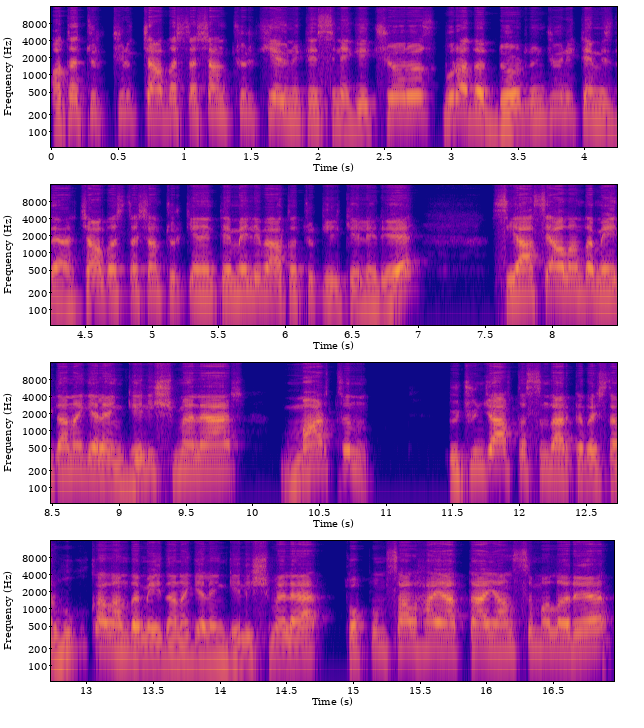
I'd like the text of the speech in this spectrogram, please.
Atatürkçülük Çağdaşlaşan Türkiye ünitesine geçiyoruz. Burada dördüncü ünitemizde Çağdaşlaşan Türkiye'nin temeli ve Atatürk ilkeleri, siyasi alanda meydana gelen gelişmeler, Mart'ın üçüncü haftasında arkadaşlar hukuk alanda meydana gelen gelişmeler, toplumsal hayatta yansımaları,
